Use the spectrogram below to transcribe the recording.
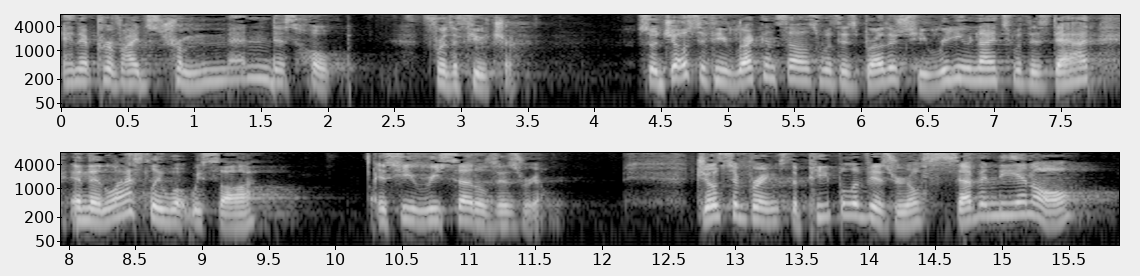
and it provides tremendous hope for the future. So Joseph, he reconciles with his brothers, he reunites with his dad, and then lastly what we saw is he resettles Israel. Joseph brings the people of Israel, 70 in all,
